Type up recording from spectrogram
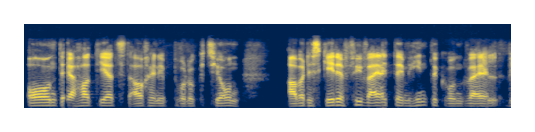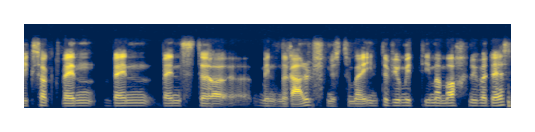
und er hat jetzt auch eine Produktion. Aber das geht ja viel weiter im Hintergrund, weil, wie gesagt, wenn wenn es der mit dem Ralf, müsste man ein Interview mit ihm machen über das,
